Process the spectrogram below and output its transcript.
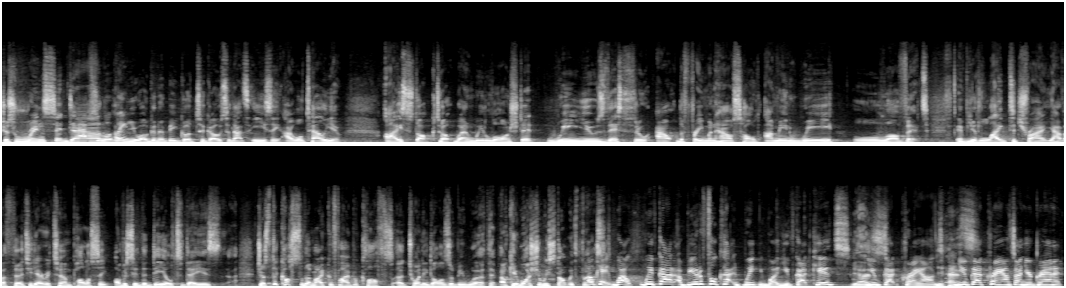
just rinse it down Absolutely. and you are going to be good to go. So that's easy. I will tell you. I stocked up when we launched it. We use this throughout the Freeman household. I mean, we love it. If you'd like to try it, you have a 30-day return policy. Obviously, the deal today is just the cost of the microfiber cloths at $20 would be worth it. Okay, what should we start with first? Okay, well, we've got a beautiful, we, well, you've got kids, Yes. you've got crayons, and Yes. you've got crayons on your granite.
